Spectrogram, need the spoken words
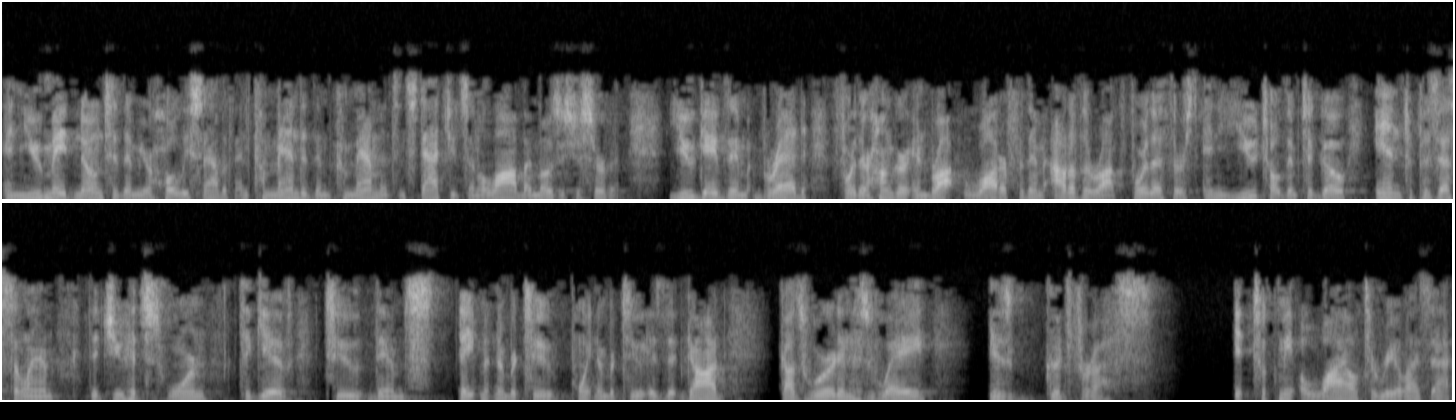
And you made known to them your holy Sabbath and commanded them commandments and statutes and a law by Moses your servant. You gave them bread for their hunger and brought water for them out of the rock for their thirst. And you told them to go in to possess the land that you had sworn to give to them. Statement number two, point number two, is that God, God's word and his way is good for us. It took me a while to realize that.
